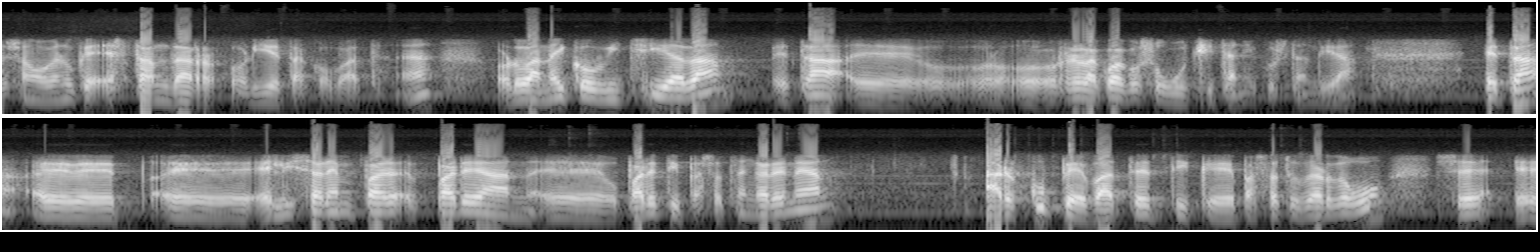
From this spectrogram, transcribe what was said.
esango benuke, estandar horietako bat. Eh? Orduan nahiko bitxia da, eta e, horrelakoak oso gutxitan ikusten dira. Eta e, e, Elizaren parean e, oparetik pasatzen garenean, arkupe batetik e, pasatu behar dugu, ze e,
